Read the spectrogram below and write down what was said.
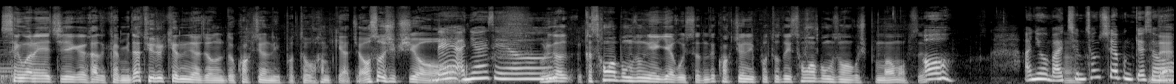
생활의 지혜가 가득합니다. 뒤를 캐는 여자 오늘도 곽지연 리포터와 함께하죠. 어서 오십시오. 네, 안녕하세요. 우리가 아까 성화봉송 얘기하고 있었는데 곽지연 리포터도 이 성화봉송하고 싶은 마음 없어요? 어, 아니요, 마침 청취자분께서 네.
